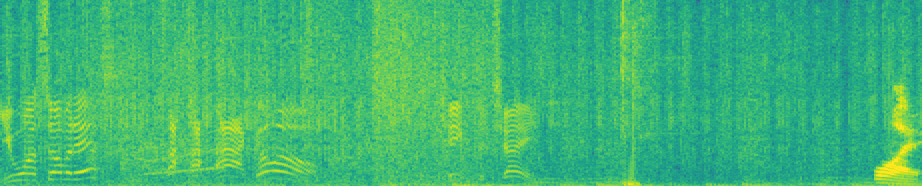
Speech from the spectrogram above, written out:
You want some of this? Come on. Keep the change. Why?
